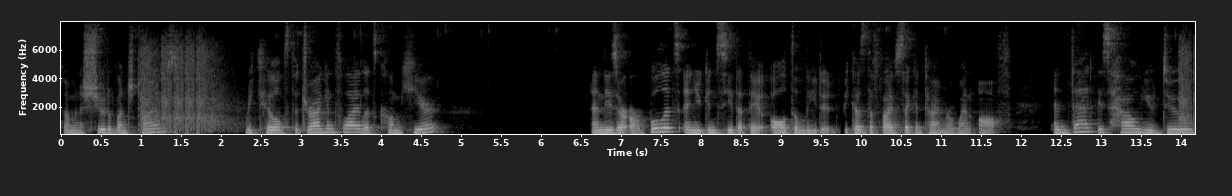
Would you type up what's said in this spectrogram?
So I'm going to shoot a bunch of times. We killed the dragonfly. Let's come here. And these are our bullets, and you can see that they all deleted because the five second timer went off. And that is how you do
